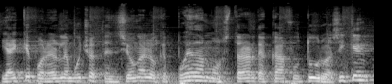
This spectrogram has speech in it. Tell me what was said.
y hay que ponerle mucha atención a lo que pueda mostrar de acá a futuro. Así que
